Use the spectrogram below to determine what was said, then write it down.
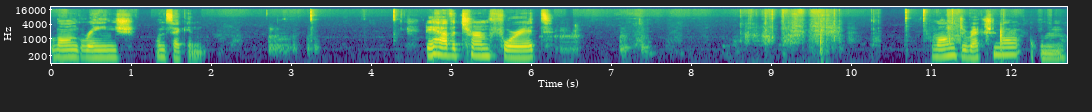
long range one second. They have a term for it. Long directional um,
